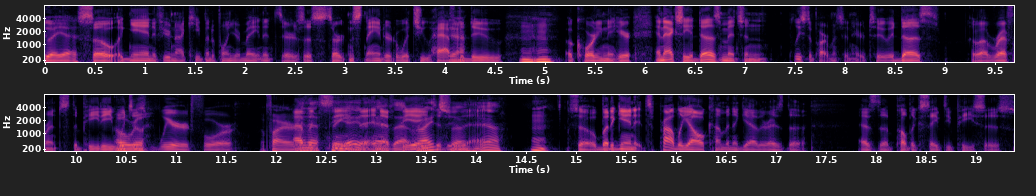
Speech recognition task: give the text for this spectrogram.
UAS. So again, if you're not keeping up on your maintenance, there's a certain standard which you have Yeah. to do according to here. And actually, it does mention police departments in here too. It does uh, reference the PD, which is really? weird for A fire. I haven't seen the to have that, NFPA right? to do so, that. Yeah. So, but again, it's probably all coming together as the as the public safety pieces.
